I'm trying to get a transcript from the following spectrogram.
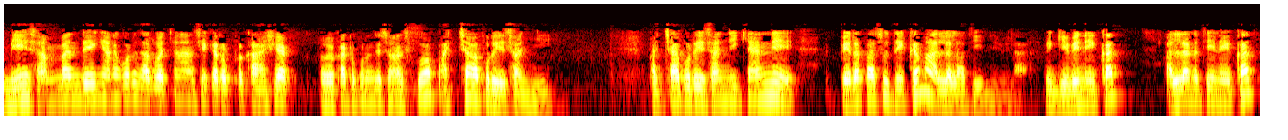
මේ සම්බන්ධයෙන් යනකොට සරුවචනාංශේ කර ප්‍රකාශයක් කටුකුරුන්ද සංස්කෘව පච්චාපුරේ සංජී. පච්චාපුරේ සංජී කියන්නේ පෙරපසු දෙකම අල්ලලා තියෙන වෙලාව. මේ ගෙවෙන එකත් අල්ලන්න තියෙන එකත්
